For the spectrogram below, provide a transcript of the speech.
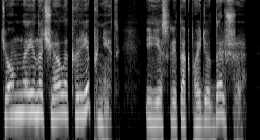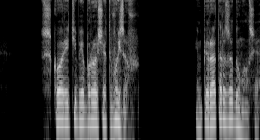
Темное начало крепнет, и если так пойдет дальше, Вскоре тебе бросят вызов». Император задумался,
